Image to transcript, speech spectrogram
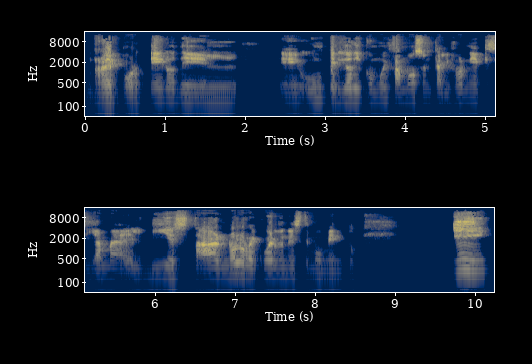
reportero de eh, un periódico muy famoso en California que se llama el B-Star, no lo recuerdo en este momento. Y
